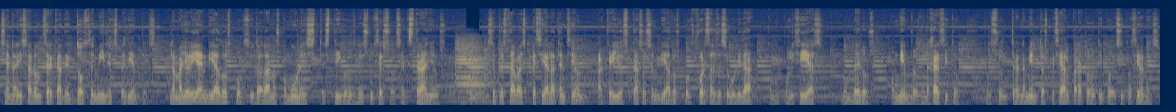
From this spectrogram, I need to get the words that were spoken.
se analizaron cerca de 12.000 expedientes, la mayoría enviados por ciudadanos comunes, testigos de sucesos extraños. Se prestaba especial atención a aquellos casos enviados por fuerzas de seguridad, como policías, bomberos o miembros del ejército, por su entrenamiento especial para todo tipo de situaciones,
